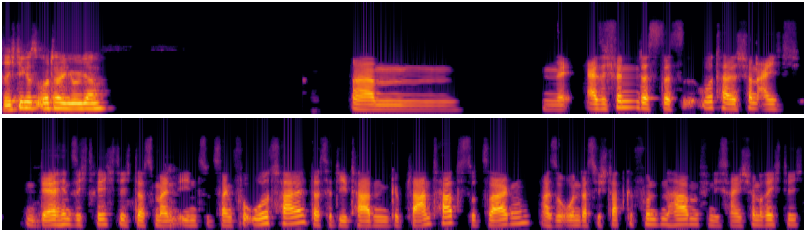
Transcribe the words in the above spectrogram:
Richtiges Urteil, Julian? Ähm, nee. Also ich finde, dass das Urteil ist schon eigentlich in der Hinsicht richtig, dass man ihn sozusagen verurteilt, dass er die Taten geplant hat, sozusagen, also ohne dass sie stattgefunden haben, finde ich es eigentlich schon richtig.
